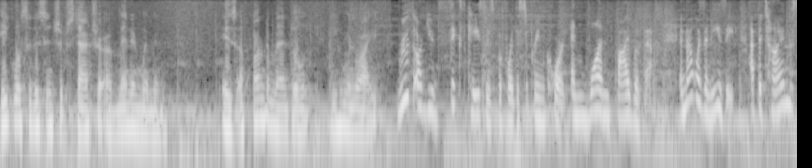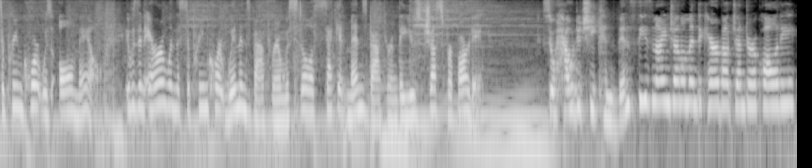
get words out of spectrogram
equal citizenship stature of men and women is a fundamental human right. Ruth argued six cases before the Supreme Court and won five of them. And that wasn't easy. At the time, the Supreme Court was all male. It was an era when the Supreme Court women's bathroom was still a second men's bathroom they used just for farting. So, how did she convince these nine gentlemen to care about gender equality?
